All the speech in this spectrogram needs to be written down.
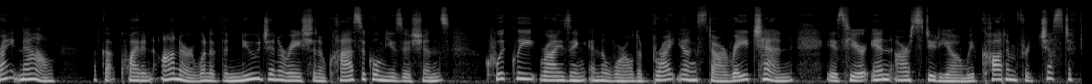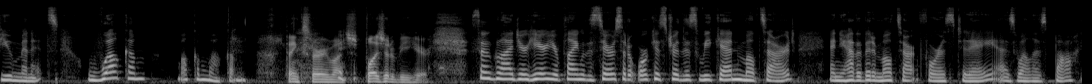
right now, I've got quite an honor. One of the new generation of classical musicians, quickly rising in the world, a bright young star, Ray Chen, is here in our studio, and we've caught him for just a few minutes. Welcome. Welcome, welcome. Thanks very much. Pleasure to be here. So glad you're here. You're playing with the Sarasota Orchestra this weekend, Mozart, and you have a bit of Mozart for us today, as well as Bach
